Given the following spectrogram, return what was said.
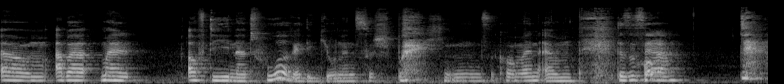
ähm, aber mal auf die Naturreligionen zu sprechen zu kommen, ähm, das ist ja,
